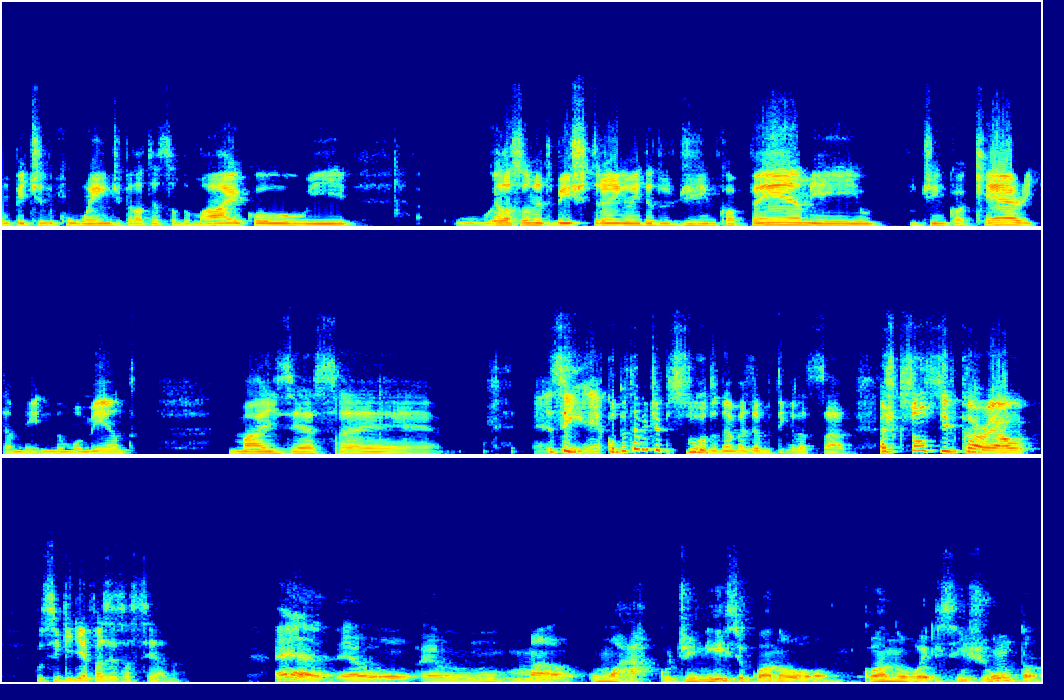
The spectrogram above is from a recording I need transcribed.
competindo com o Andy pela atenção do Michael e o relacionamento bem estranho ainda do Jim com a Pam e o Jim com a Carrie também no momento. Mas essa é. Assim, é completamente absurdo, né? Mas é muito engraçado. Acho que só o Steve Carell conseguiria fazer essa cena. É, é, um, é um, uma, um arco de início quando, quando eles se juntam,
